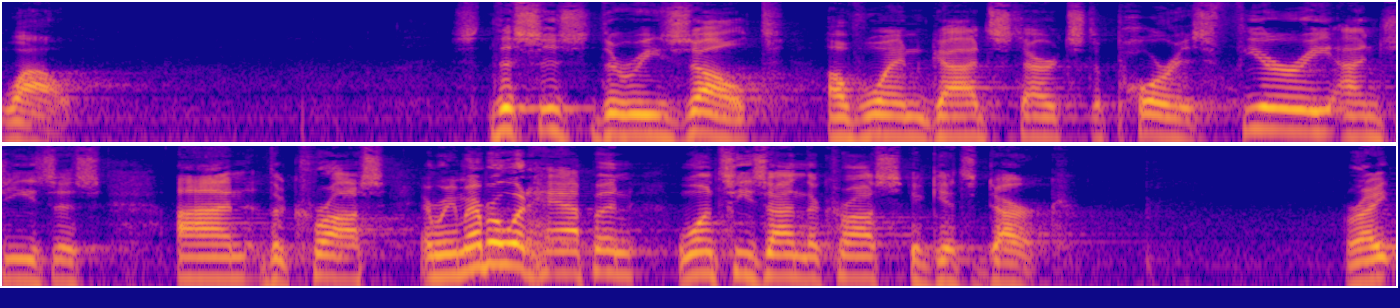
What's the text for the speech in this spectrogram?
Wow. This is the result of when God starts to pour his fury on Jesus on the cross. And remember what happened once he's on the cross? It gets dark. Right?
